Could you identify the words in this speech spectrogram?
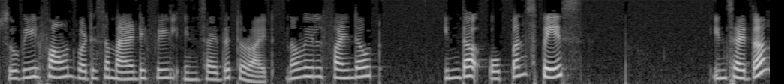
So we found what is the magnetic field inside the toroid. Now we will find out in the open space inside the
